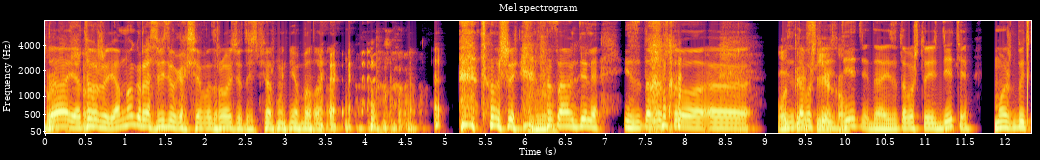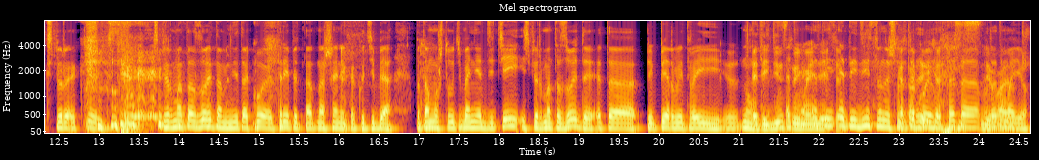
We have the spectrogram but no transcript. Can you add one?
Да, я тоже. Я много раз видел, как себя вот и спермы не было. Слушай, Ну. на самом деле, из-за того, что э, из-за того, что есть дети, да, из-за того, что есть дети, может быть, к, спер- к- к сперматозоидам не такое трепетное отношение, как у тебя, потому что у тебя нет детей, и сперматозоиды — это первые твои, э, ну, Это единственные мои это, дети. это единственное, что такой, вот это, вот это мое.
